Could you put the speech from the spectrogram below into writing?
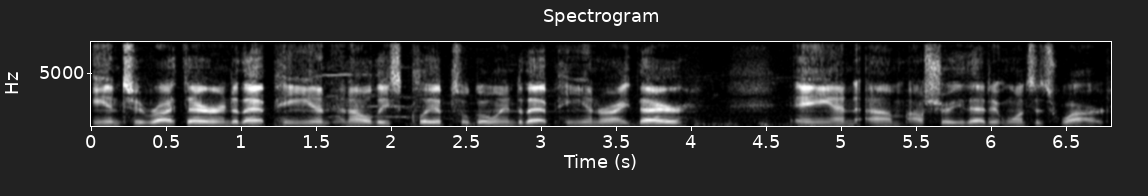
into right there into that pin. And all these clips will go into that pin right there and um, I'll show you that once it's wired.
